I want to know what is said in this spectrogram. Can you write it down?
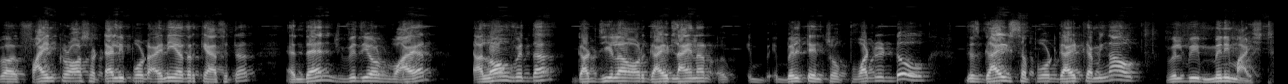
uh, fine cross or teleport, any other catheter, and then with your wire along with the Guidezilla or guide liner uh, built in. So what we do, this guide support guide coming out will be minimized.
